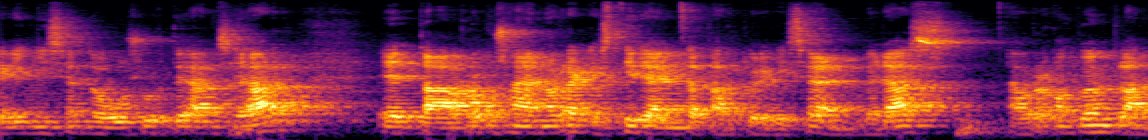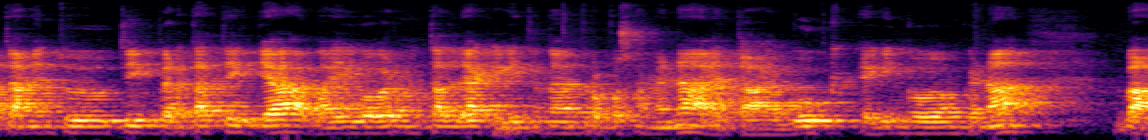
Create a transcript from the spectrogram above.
egin izen dugu urtean zehar eta proposamen horrek ez dira aintzat hartu egizen. Beraz, aurrekontuen planteamentutik bertatik ja bai gobernu taldeak egiten duen proposamena eta guk egingo genunkena ba,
